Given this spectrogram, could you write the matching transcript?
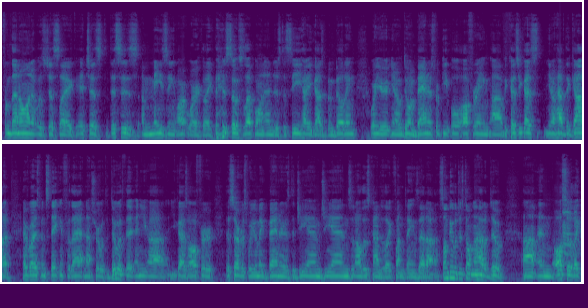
from then on it was just like it just this is amazing artwork. Like they're so slept on and just to see how you guys have been building where you're you know doing banners for people offering uh, because you guys you know have the gata. Everybody's been staking for that not sure what to do with it. And you uh, you guys offer the service where you'll make banners the gm gns and all those kinds of like fun things that uh, some people just don't know how to do uh, and also, like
